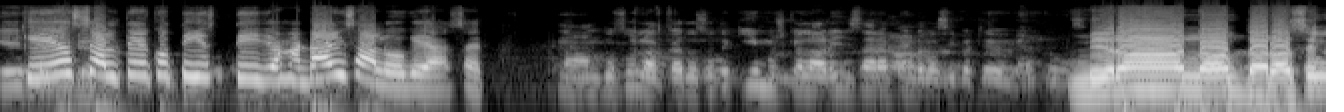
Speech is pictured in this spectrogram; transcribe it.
ਕੇਸ केस चलते को तीस तीस हाँ ढाई साल हो गया सर ਨਾਮ ਦੱਸੋ, ਇਲਾਕਾ ਦੱਸੋ ਤੇ ਕੀ ਮੁਸ਼ਕਲ ਆ ਰਹੀ ਜੀ? ਸਾਰਾ ਪਿੰਡ ਵਾਸੀ ਇਕੱਠੇ ਹੋਏ ਆ ਮੇਰਾ ਨਾਮ ਦਾਰਾ ਸਿੰਘ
